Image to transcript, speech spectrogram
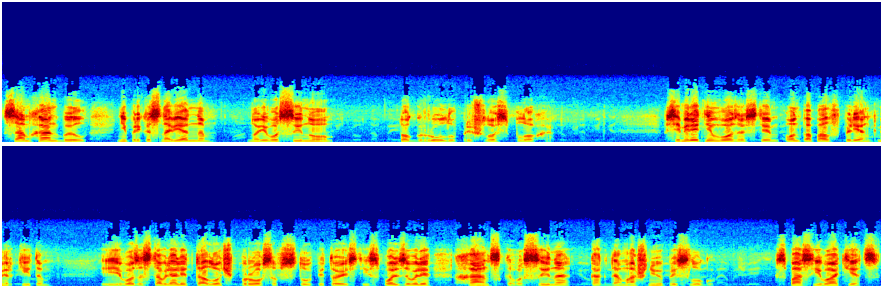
Сам хан был неприкосновенным, но его сыну Тогрулу пришлось плохо. В семилетнем возрасте он попал в плен к меркитам, и его заставляли толочь проса в ступе, то есть использовали ханского сына как домашнюю прислугу. Спас его отец,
